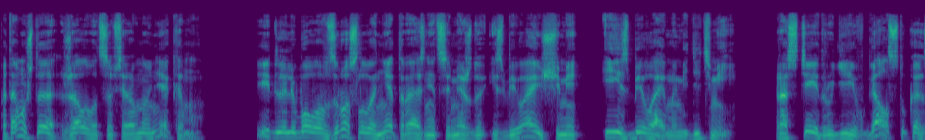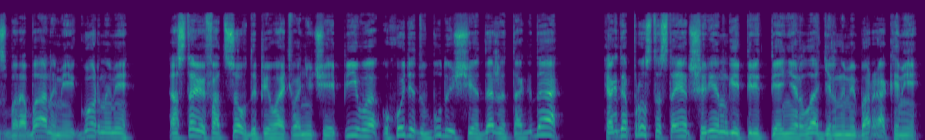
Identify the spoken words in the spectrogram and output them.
Потому что жаловаться все равно некому, и для любого взрослого нет разницы между избивающими и избиваемыми детьми. Растей другие в галстуках с барабанами и горными, оставив отцов допивать вонючее пиво, уходят в будущее даже тогда, когда просто стоят шеренгой перед пионерлагерными бараками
